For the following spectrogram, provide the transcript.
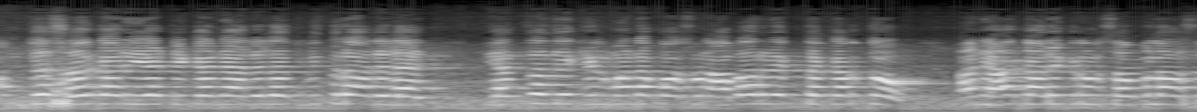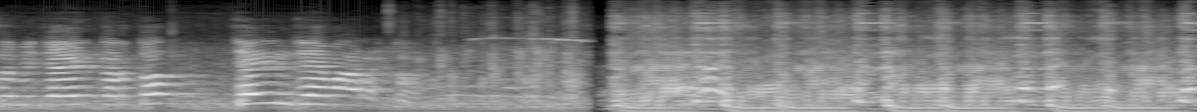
आमचे सहकारी या ठिकाणी आलेले आहेत मित्र आलेले आहेत. यांचा देखील मनापासून आभार व्यक्त करतो आणि हा कार्यक्रम संपला असं मी जाहीर करतो. जय हिंद जय महाराष्ट्र. Thank you.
